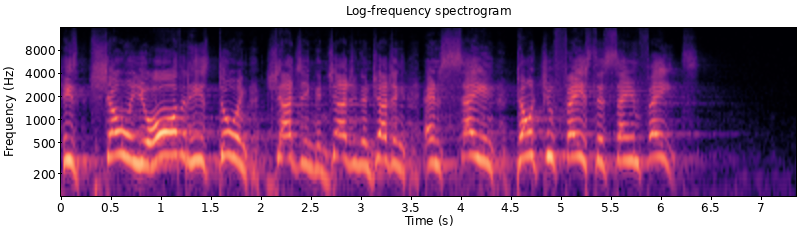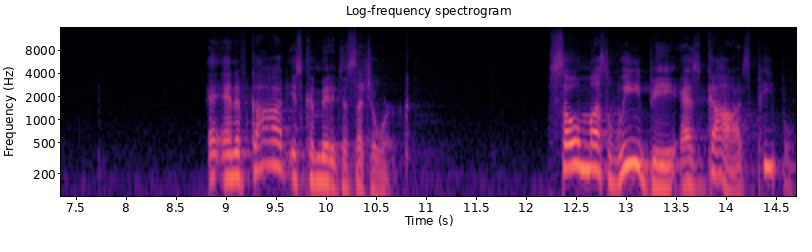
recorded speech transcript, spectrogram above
He's showing you all that he's doing, judging and judging and judging, and saying, Don't you face this same fate. And if God is committed to such a work, so must we be as God's people.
